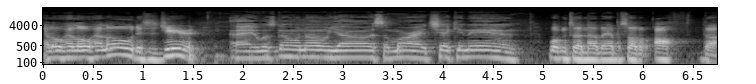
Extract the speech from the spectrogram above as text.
hello, hello, hello. This is Jarrett. Hey, what's going on, y'all? It's Omari checking in. Welcome to another episode of Off the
